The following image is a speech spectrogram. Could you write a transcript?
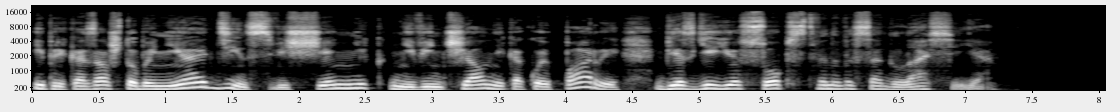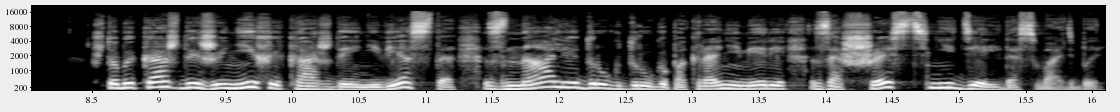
и приказал, чтобы ни один священник не венчал никакой пары без ее собственного согласия. Чтобы каждый жених и каждая невеста знали друг друга, по крайней мере, за шесть недель до свадьбы.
